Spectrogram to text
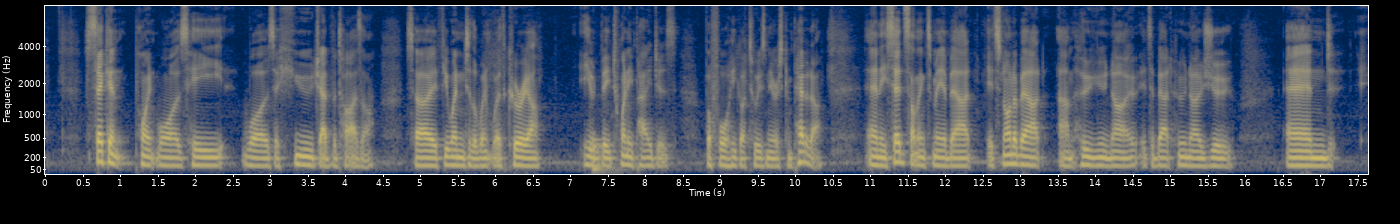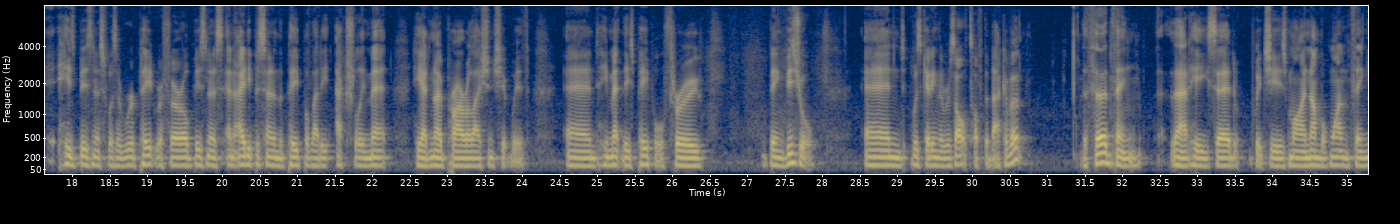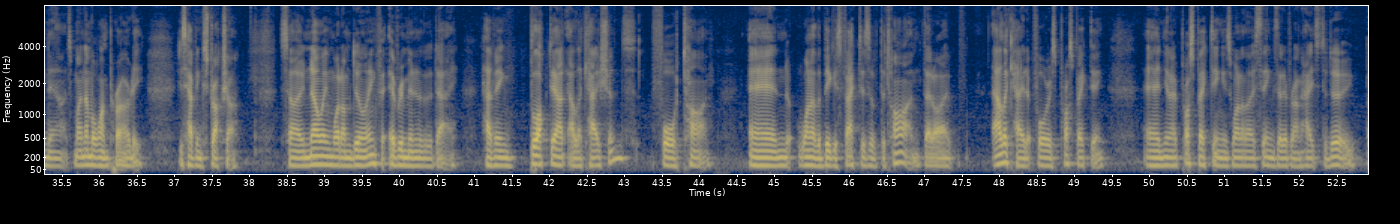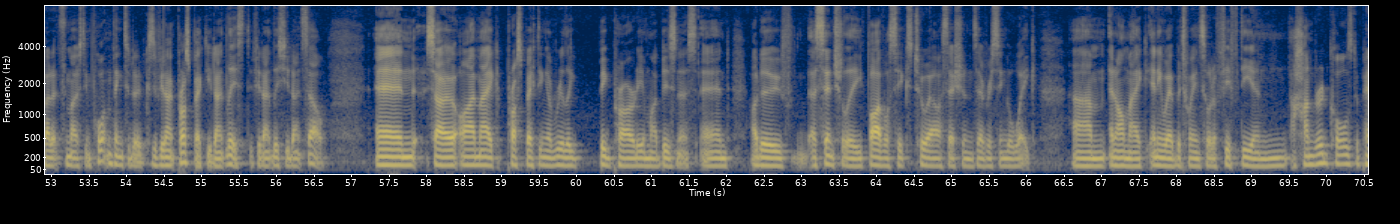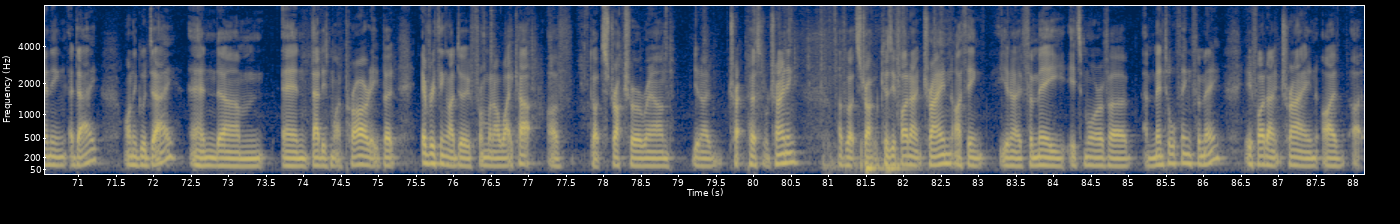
Second point was he was a huge advertiser. So if you went into the Wentworth Courier, he would be 20 pages before he got to his nearest competitor. And he said something to me about it's not about um, who you know, it's about who knows you. And his business was a repeat referral business, and 80% of the people that he actually met, he had no prior relationship with. And he met these people through being visual and was getting the results off the back of it. The third thing that he said, which is my number one thing now, it's my number one priority, is having structure. So knowing what I'm doing for every minute of the day, having blocked out allocations for time. And one of the biggest factors of the time that I allocate it for is prospecting. And you know, prospecting is one of those things that everyone hates to do, but it's the most important thing to do because if you don't prospect, you don't list. If you don't list, you don't sell. And so I make prospecting a really big priority in my business, and I do essentially five or six two-hour sessions every single week. Um, and I'll make anywhere between sort of 50 and 100 calls depending a day on a good day. And, um, and that is my priority. But everything I do from when I wake up, I've got structure around, you know, tra- personal training. I've got structure because if I don't train, I think, you know, for me, it's more of a, a mental thing for me. If I don't train, I, I,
